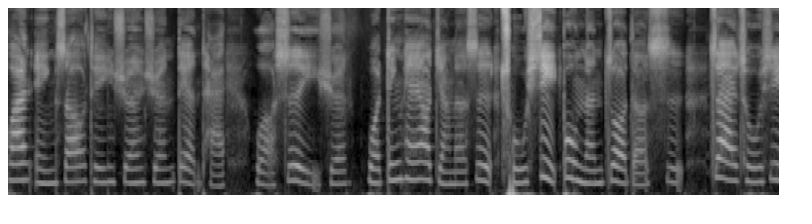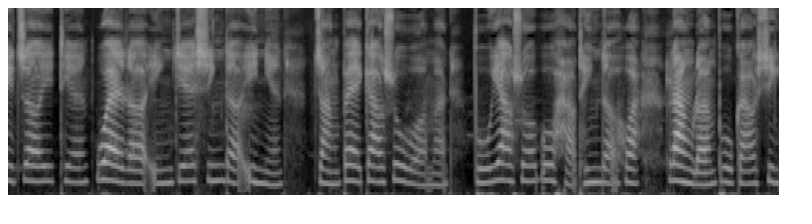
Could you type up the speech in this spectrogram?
欢迎收听轩轩电台，我是以轩。我今天要讲的是除夕不能做的事。在除夕这一天，为了迎接新的一年，长辈告诉我们，不要说不好听的话，让人不高兴；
